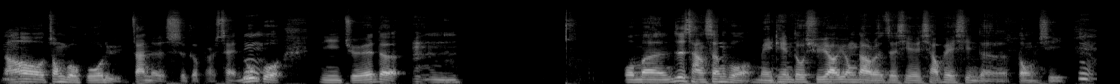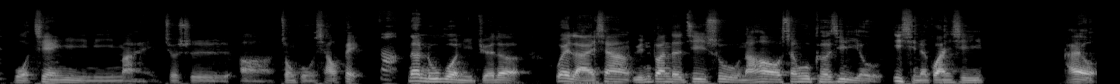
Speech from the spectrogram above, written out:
然后中国国旅占了十个 percent。如果你觉得嗯。嗯我们日常生活每天都需要用到的这些消费性的东西，嗯，我建议你买就是啊、呃、中国消费啊。那如果你觉得未来像云端的技术，然后生物科技有疫情的关系，还有啊、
